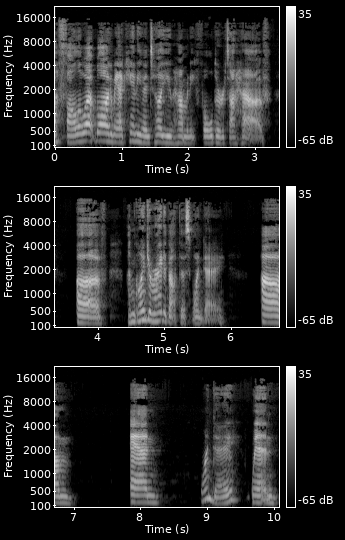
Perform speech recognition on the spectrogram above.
a follow up blog. I mean, I can't even tell you how many folders I have of I'm going to write about this one day. Um, and one day when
